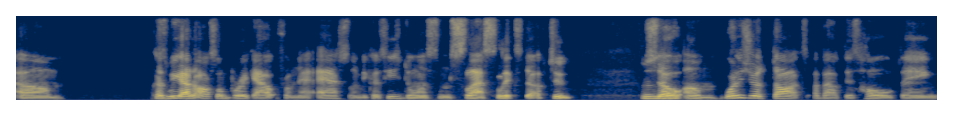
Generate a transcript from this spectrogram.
Um, because we got to also break out from that Ashland because he's doing some slash slick stuff too. Mm-hmm. So, um, what is your thoughts about this whole thing?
